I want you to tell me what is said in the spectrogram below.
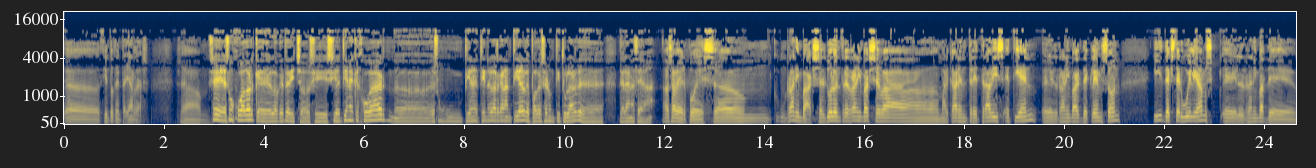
eh, 130 yardas. O sea, sí, es un jugador que lo que te he dicho, si, si él tiene que jugar, uh, es un, tiene, tiene las garantías de poder ser un titular de, de la NCAA. Vamos a ver, pues um, running backs. El duelo entre running backs se va a marcar entre Travis Etienne, el running back de Clemson, y Dexter Williams, el running back de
